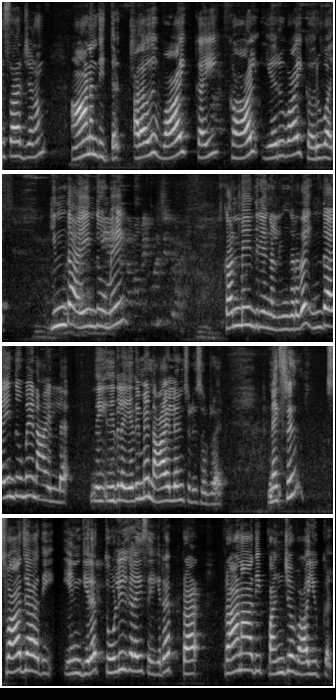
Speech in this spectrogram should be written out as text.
விசார்ஜனம் ஆனந்தித்தல். அதாவது வாய் கை கால் எருவாய் கருவாய். இந்த ஐந்துமே கண்மேந்திரியங்கள்ங்கிறத இந்த ஐந்துமே நான் இல்லை. இந்த இதில் எதுவுமே நான் இல்லைன்னு சொல்லி சொல்கிறார் நெக்ஸ்ட்டு ஸ்வாஜாதி என்கிற தொழில்களை செய்கிற பிரா பிராணாதி பஞ்ச வாயுக்கள்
